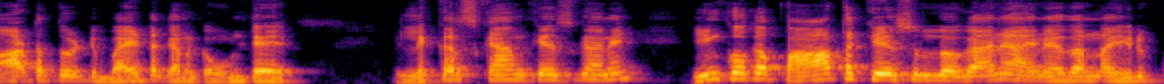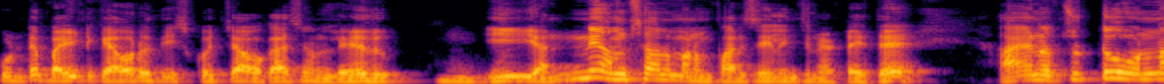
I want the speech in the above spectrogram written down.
మాటతోటి బయట కనుక ఉంటే లిక్కర్ స్కామ్ కేసు కానీ ఇంకొక పాత కేసుల్లో కానీ ఆయన ఏదన్నా ఇరుక్కుంటే బయటికి ఎవరు తీసుకొచ్చే అవకాశం లేదు. ఈ అన్ని అంశాలు మనం పరిశీలించినట్టయితే ఆయన చుట్టూ ఉన్న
